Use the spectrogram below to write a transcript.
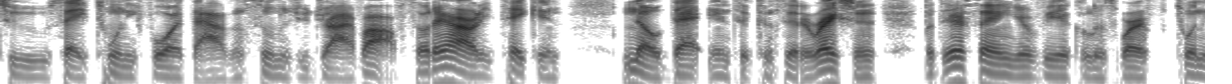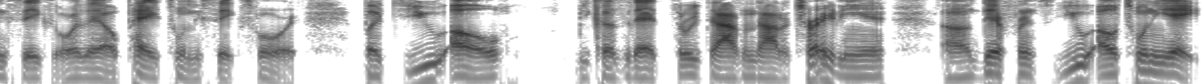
to say 24,000 as soon as you drive off. So they're already taking you know that into consideration, but they're saying your vehicle is worth 26 or they'll pay 26 for it. But you owe because of that $3,000 trade-in um, difference, you owe 28.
